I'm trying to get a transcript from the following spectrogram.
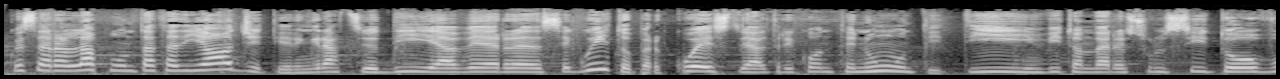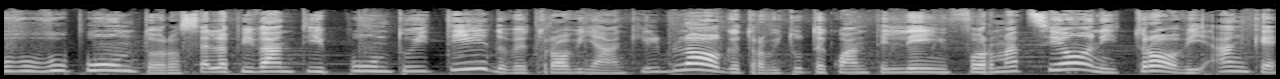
Questa era la puntata di oggi, ti ringrazio di aver seguito per questo e altri contenuti, ti invito ad andare sul sito www.rossellapivanti.it dove trovi anche il blog, trovi tutte quante le informazioni, trovi anche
